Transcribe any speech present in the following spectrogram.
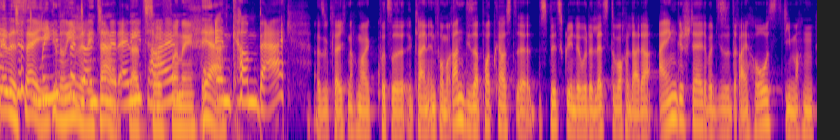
gonna just say, leave can leave the dungeon anytime. at any That's so time funny. Yeah. and come back. Also gleich nochmal kurze kleine Info am Rand. Dieser Podcast äh, Splitscreen, der wurde letzte Woche leider eingestellt, aber diese drei Hosts, die machen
